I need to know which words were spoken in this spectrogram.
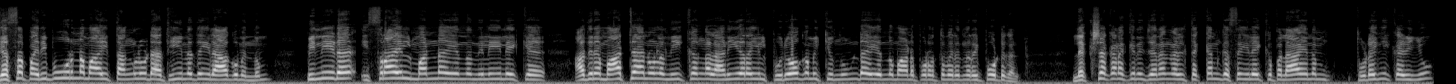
ഗസ പരിപൂർണമായി തങ്ങളുടെ അധീനതയിലാകുമെന്നും പിന്നീട് ഇസ്രായേൽ മണ്ണ് എന്ന നിലയിലേക്ക് അതിനെ മാറ്റാനുള്ള നീക്കങ്ങൾ അണിയറയിൽ പുരോഗമിക്കുന്നുണ്ട് എന്നുമാണ് പുറത്തുവരുന്ന റിപ്പോർട്ടുകൾ. ലക്ഷക്കണക്കിന് ജനങ്ങൾ തെക്കൻ ഗസയിലേക്ക് പലായനം തുടങ്ങിക്കഴിഞ്ഞു.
